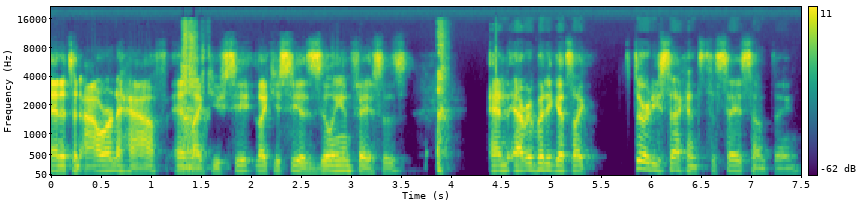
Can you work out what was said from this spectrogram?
and it's an hour and a half and like you see like you see a zillion faces and everybody gets like 30 seconds to say something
